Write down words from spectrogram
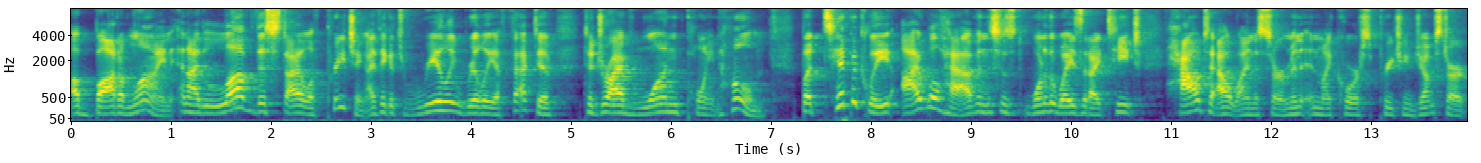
a bottom line. And I love this style of preaching. I think it's really, really effective to drive one point home. But typically, I will have, and this is one of the ways that I teach how to outline a sermon in my course, Preaching Jumpstart,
